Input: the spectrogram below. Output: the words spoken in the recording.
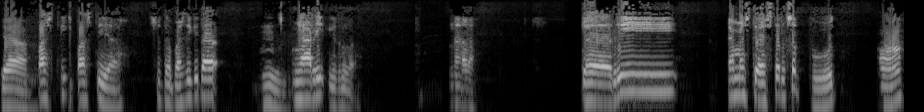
Ya. Pasti pasti ya. Sudah pasti kita Hmm. nyari gitu loh. Nah, dari MSDS tersebut Ah.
